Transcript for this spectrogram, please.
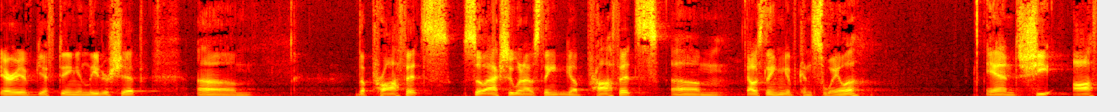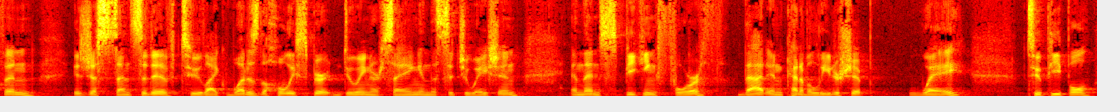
area of gifting and leadership. Um, the prophets. So, actually, when I was thinking of prophets, um, I was thinking of Consuela. And she often is just sensitive to, like, what is the Holy Spirit doing or saying in the situation? And then speaking forth that in kind of a leadership way to people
